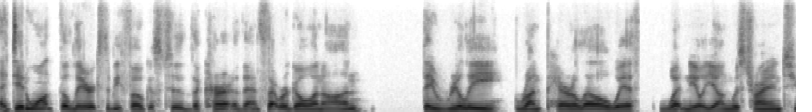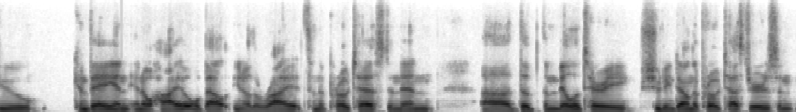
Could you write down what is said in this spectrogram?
I did want the lyrics to be focused to the current events that were going on. They really run parallel with what Neil Young was trying to convey in, in Ohio about you know the riots and the protest, and then uh, the the military shooting down the protesters, and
